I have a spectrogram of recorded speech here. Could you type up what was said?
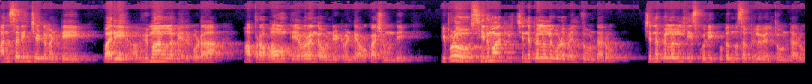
అనుసరించేటువంటి వారి అభిమానుల మీద కూడా ఆ ప్రభావం తీవ్రంగా ఉండేటువంటి అవకాశం ఉంది. ఇప్పుడు సినిమాకి చిన్నపిల్లలు కూడా వెళ్తూ ఉంటారు. చిన్నపిల్లలు తీసుకొని కుటుంబ సభ్యులు వెళ్తూ ఉంటారు.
